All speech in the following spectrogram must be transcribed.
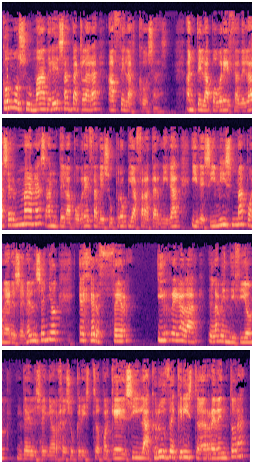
cómo su madre, Santa Clara, hace las cosas. Ante la pobreza de las hermanas, ante la pobreza de su propia fraternidad y de sí misma, ponerse en el Señor, ejercer y regalar la bendición del Señor Jesucristo. Porque si la cruz de Cristo es redentora,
